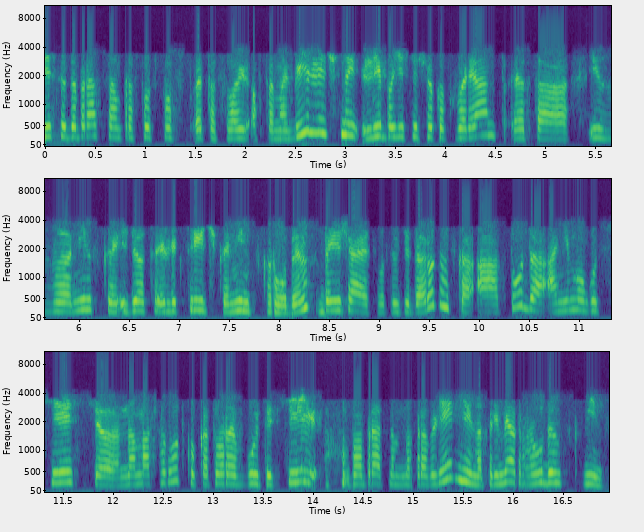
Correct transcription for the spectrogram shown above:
Если добраться, самый простой способ – это свой автомобиль личный, либо есть еще как вариант, это из Минска идет электричка Минск-Руденск, доезжают вот люди до Руденска, а оттуда они могут сесть э, на маршрутку, которая будет идти в обратном направлении, например, Руденск-Минск,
